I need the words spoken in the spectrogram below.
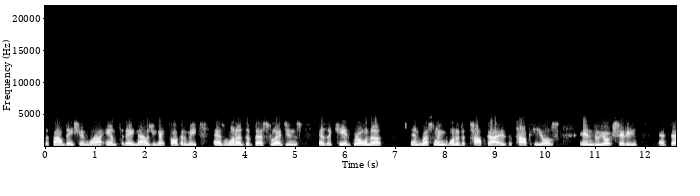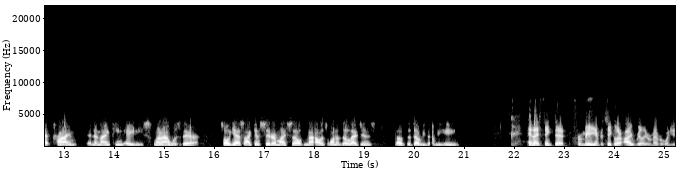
the foundation where I am today now as you guys talking to me as one of the best legends as a kid growing up and wrestling one of the top guys, the top heels in New York City at that time in the 1980s when I was there. So yes, I consider myself now as one of the legends of the WWE. And I think that for me in particular, I really remember when you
